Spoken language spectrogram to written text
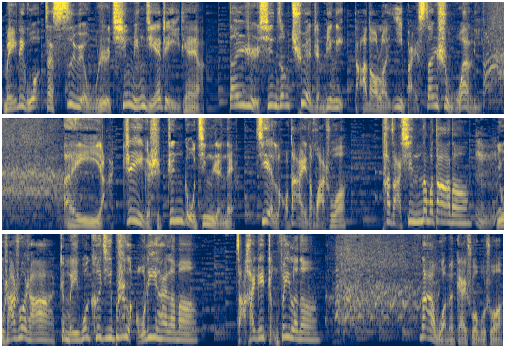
美丽国在四月五日清明节这一天呀，单日新增确诊病例达到了一百三十五万例。哎呀，这个是真够惊人的呀！借老大爷的话说，他咋心那么大呢？有啥说啥，这美国科技不是老厉害了吗？咋还给整废了呢？那我们该说不说，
